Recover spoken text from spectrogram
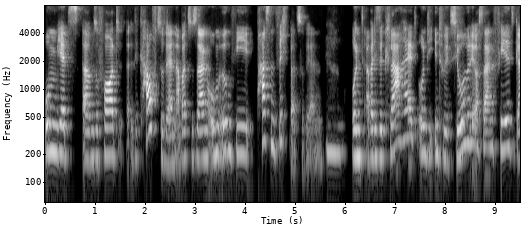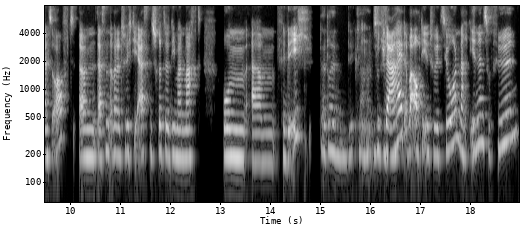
um jetzt ähm, sofort äh, gekauft zu werden, aber zu sagen, um irgendwie passend sichtbar zu werden. Mhm. Und aber diese Klarheit und die Intuition, würde ich auch sagen, fehlt ganz oft. Ähm, das sind aber natürlich die ersten Schritte, die man macht, um, ähm, finde ich, da drin die Klarheit, die Klarheit, aber auch die Intuition nach innen zu fühlen,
